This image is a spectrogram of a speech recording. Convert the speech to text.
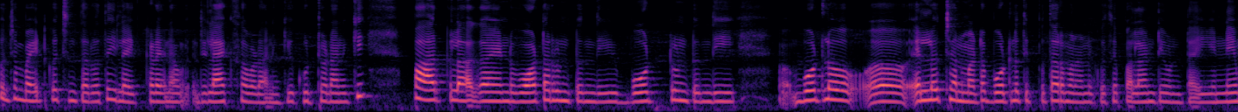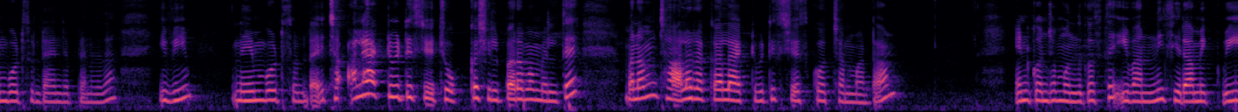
కొంచెం బయటకు వచ్చిన తర్వాత ఇలా ఎక్కడైనా రిలాక్స్ అవ్వడానికి కూర్చోడానికి పార్క్ లాగా అండ్ వాటర్ ఉంటుంది బోట్ ఉంటుంది. బోట్లో వెళ్ళొచ్చు అనమాట బోట్లో తిప్పుతారు మనని కొసేపు అలాంటివి ఉంటాయి. నేమ్ బోట్స్ ఉంటాయని చెప్పాను కదా. ఇవి నేమ్ బోట్స్ ఉంటాయి. చాలా యాక్టివిటీస్ చేయొచ్చు. ఒక్క శిల్పారామం వెళ్తే మనం చాలా రకాల యాక్టివిటీస్ చేసుకోవచ్చు అనమాట అండ్ కొంచెం ముందుకొస్తే ఇవన్నీ సిరామిక్వి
